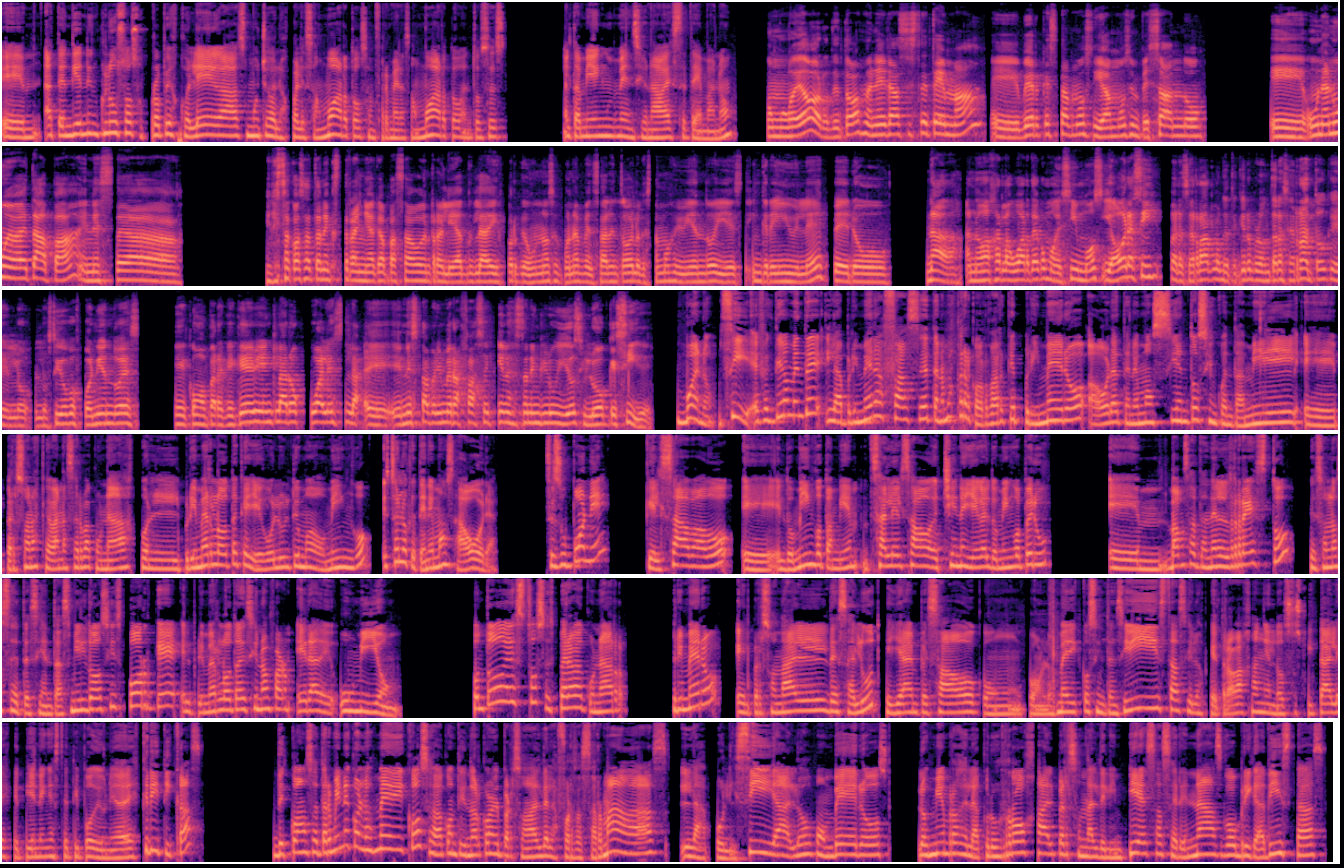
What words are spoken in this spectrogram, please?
eh, atendiendo incluso a sus propios colegas, muchos de los cuales han muerto, enfermeras han muerto, entonces él también mencionaba este tema, ¿no? Conmovedor, de todas maneras, este tema, eh, ver que estamos, digamos, empezando una nueva etapa en esta en esta cosa tan extraña que ha pasado en realidad, Gladys, porque uno se pone a pensar en todo lo que estamos viviendo y es increíble, pero nada, a no bajar la guardia, como decimos. Y ahora sí, para cerrar, lo que te quiero preguntar hace rato, que lo, sigo posponiendo, es eh, como para que quede bien claro cuál es la, eh, en esta primera fase quiénes están incluidos y luego qué sigue. Bueno, sí, efectivamente, la primera fase, tenemos que recordar que primero ahora tenemos 150 mil eh, personas que van a ser vacunadas con el primer lote que llegó el último domingo. Esto es lo que tenemos ahora. Se supone que el sábado, eh, el domingo también, sale el sábado de China y llega el domingo a Perú. em, vamos a tener el resto, que son los 700.000 dosis, porque el primer lote de Sinopharm era de un millón. Con todo esto se espera vacunar primero el personal de salud, que ya ha empezado con, con los médicos intensivistas y los que trabajan en los hospitales que tienen este tipo de unidades críticas. De cuando se termine con los médicos, se va a continuar con el personal de las Fuerzas Armadas, la policía, los bomberos, los miembros de la Cruz Roja, el personal de limpieza, serenazgo, brigadistas,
